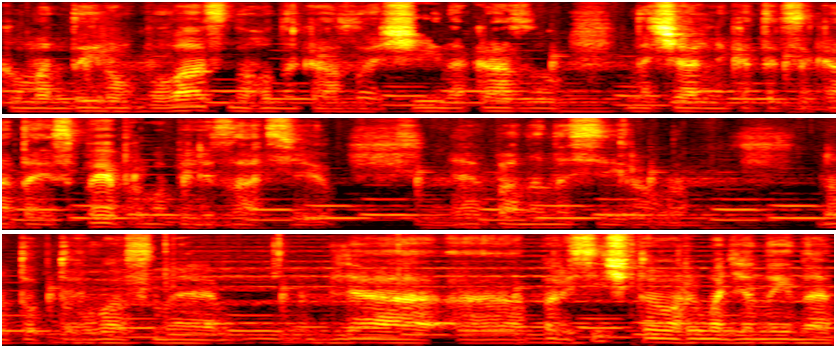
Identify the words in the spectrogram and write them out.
командиром власного наказу, ще й наказу начальника ТЦК та СП про мобілізацію е, пана Насірова. Ну тобто, власне, для пересічного громадянина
